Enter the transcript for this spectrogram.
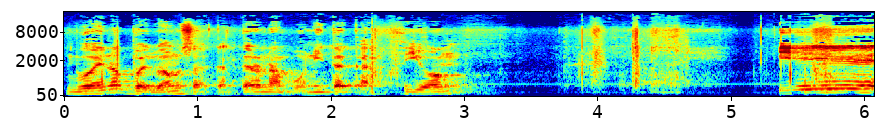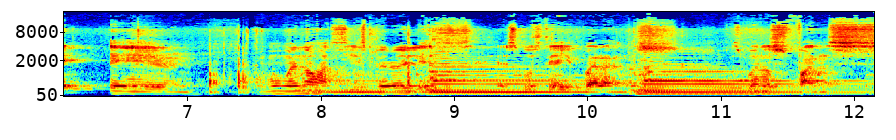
Bueno, pues vamos a cantar una bonita canción. Y eh, menos así espero y les, les guste ahí para los buenos fans.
